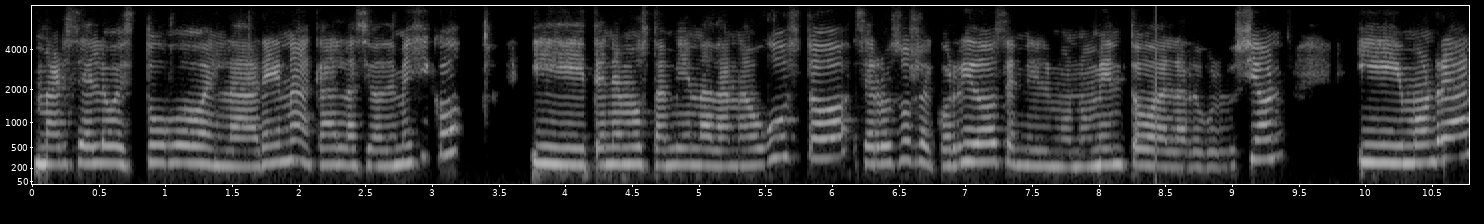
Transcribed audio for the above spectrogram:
Marcelo estuvo en la arena acá en la Ciudad de México y tenemos también a Dan Augusto, cerró sus recorridos en el Monumento a la Revolución y Monreal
